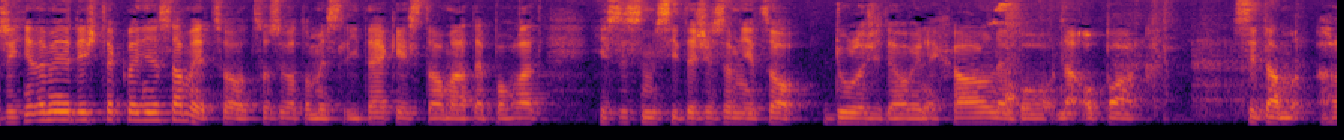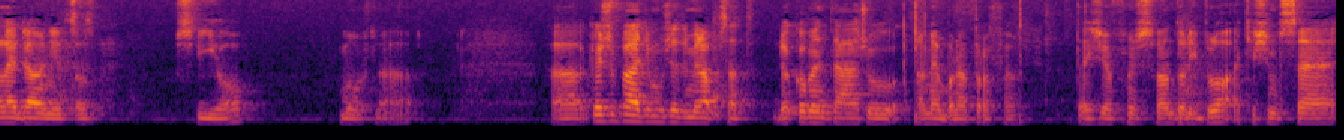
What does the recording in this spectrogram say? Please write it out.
Řekněte mi, když tak klidně sami, co, co si o tom myslíte, jaký z toho máte pohled, jestli si myslíte, že jsem něco důležitého vynechal, nebo naopak si tam hledal něco svýho, možná. Každopádně můžete mi napsat do komentářů nebo na profil. Takže doufám, že se vám to líbilo a těším se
